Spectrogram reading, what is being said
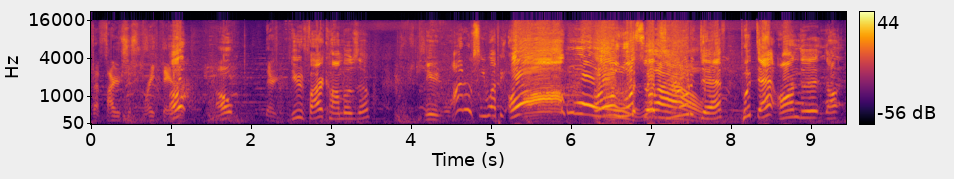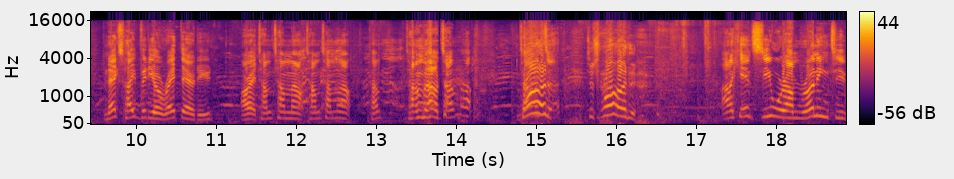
that fire's just right there. Oh. Oh, there you go. Dude, fire combos though. Dude, I don't see why people. Oh! Oh, what's up? Zero to death. Put that on the uh, next hype video right there, dude. All right, time, time out. Time, time out. Time, time out. Time out. Time, Just run! I can't see where I'm running to.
